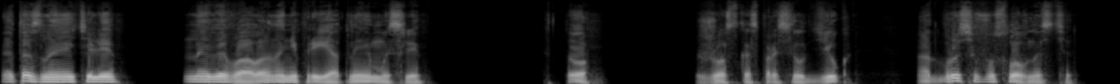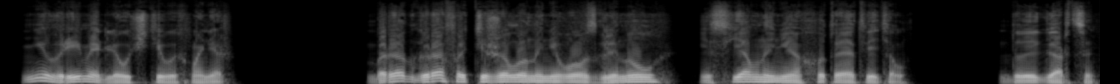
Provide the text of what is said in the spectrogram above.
это, знаете ли, навевало на неприятные мысли. «Кто?» — жестко спросил Дюк, отбросив условности. «Не время для учтивых манер». Брат графа тяжело на него взглянул и с явной неохотой ответил. «Дуэгарцы».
